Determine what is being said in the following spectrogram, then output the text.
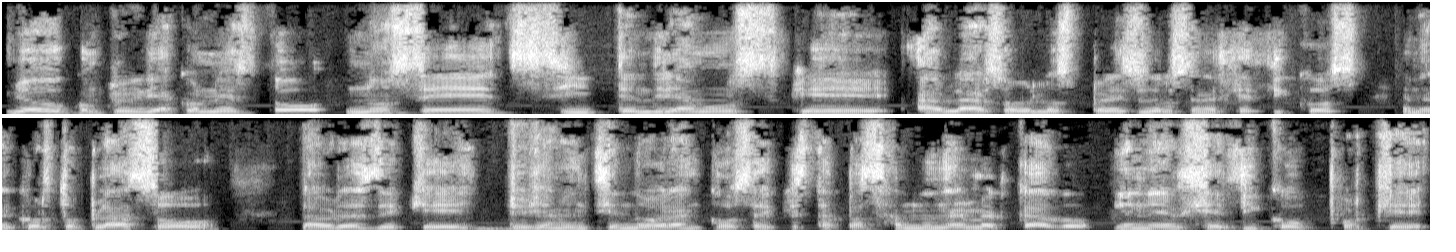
Yo concluiría con esto. No sé si tendríamos que hablar sobre los precios de los energéticos en el corto plazo. La verdad es de que yo ya no entiendo gran cosa de qué está pasando en el mercado energético porque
